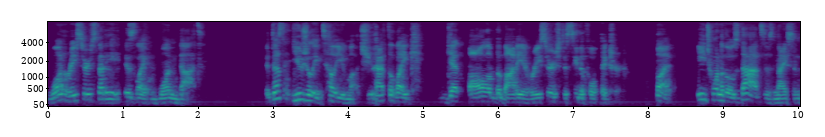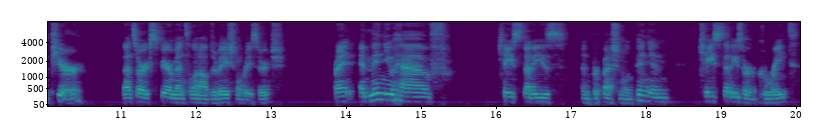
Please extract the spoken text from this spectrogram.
One research study is like one dot. It doesn't usually tell you much. You have to like get all of the body of research to see the full picture. But each one of those dots is nice and pure. That's our experimental and observational research, right? And then you have case studies and professional opinion. Case studies are great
